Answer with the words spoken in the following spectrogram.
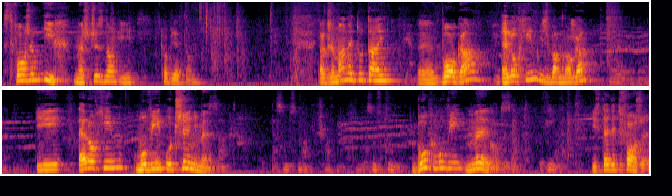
Stworzył ich, mężczyzną i kobietą. Także mamy tutaj e, Boga, Elohim, liczba mnoga, i Elohim mówi uczyńmy. Bóg mówi my i wtedy tworzy.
